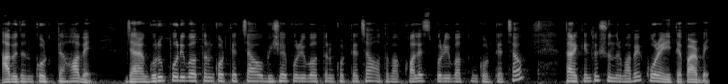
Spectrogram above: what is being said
আবেদন করতে হবে। যারা গ্রুপ পরিবর্তন করতে চাও, বিষয় পরিবর্তন করতে চাও অথবা কলেজ পরিবর্তন করতে চাও, তারা কিন্তু সুন্দরভাবে করে নিতে পারবে।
